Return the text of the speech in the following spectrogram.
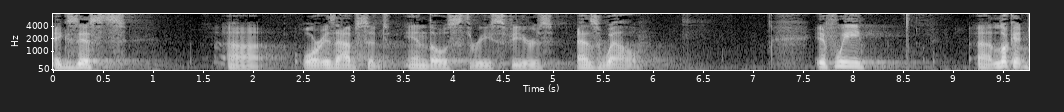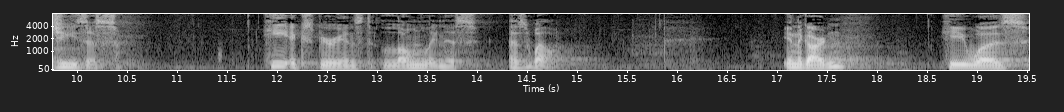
exists uh, or is absent in those three spheres as well. If we uh, look at Jesus, he experienced loneliness as well. In the garden, he was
